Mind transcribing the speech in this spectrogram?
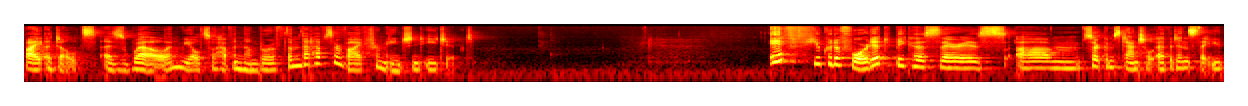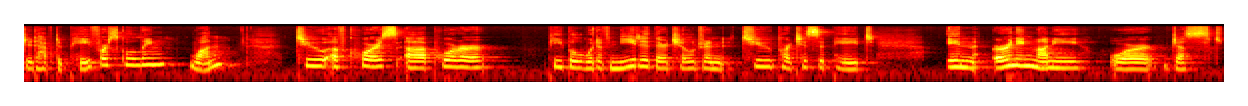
by adults as well, and we also have a number of them that have survived from ancient Egypt if you could afford it, because there is um, circumstantial evidence that you did have to pay for schooling, one. Two, of course, uh, poorer people would have needed their children to participate in earning money or just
